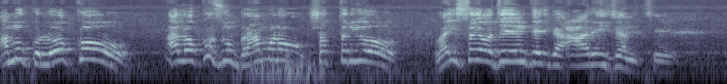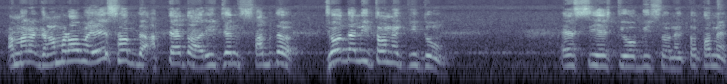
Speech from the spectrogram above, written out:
અમુક લોકો, આ લોકો શું બ્રાહ્મણો, ક્ષત્રિયો, વૈશ્યો જે એમ કે આ હરિજન છે. અમારા ગામડાઓમાં એ શબ્દ, અત્યારે તો હરિજન શબ્દ જો દલિતોને કીધું એસસી, એસટી ઓબીસોને તો તમે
